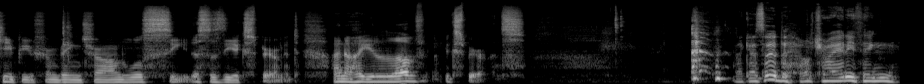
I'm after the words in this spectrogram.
keep you from being charmed. We'll see. This is the experiment. I know how you love experiments. Like I said, I'll try anything.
